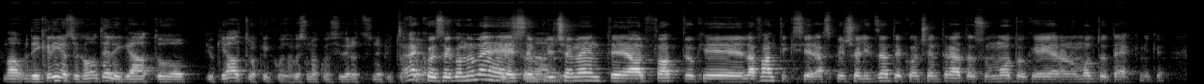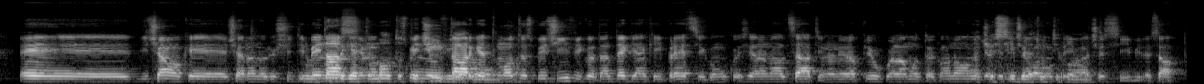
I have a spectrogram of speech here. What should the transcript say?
Ma declino secondo te è legato più che altro a che cosa? Questa è una considerazione piuttosto Ecco, secondo me personale. è semplicemente al fatto che la Fantic si era specializzata e concentrata su moto che erano molto tecniche e diciamo che c'erano riusciti un benissimo target molto specifico un target comunque. molto specifico tant'è che anche i prezzi comunque si erano alzati non era più quella moto economica accessibile che dicevamo prima quanti. accessibile esatto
